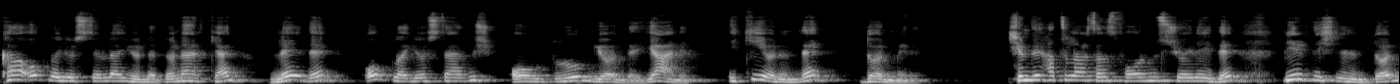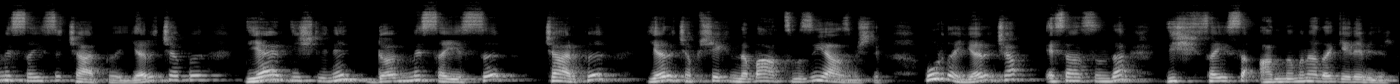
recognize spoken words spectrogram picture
K okla gösterilen yönde dönerken L de okla göstermiş olduğum yönde yani iki yönünde dönmeli. Şimdi hatırlarsanız formümüz şöyleydi. Bir dişlinin dönme sayısı çarpı yarı çapı, diğer dişlinin dönme sayısı çarpı yarı çapı şeklinde bağıntımızı yazmıştık. Burada yarı çap esasında diş sayısı anlamına da gelebilir.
